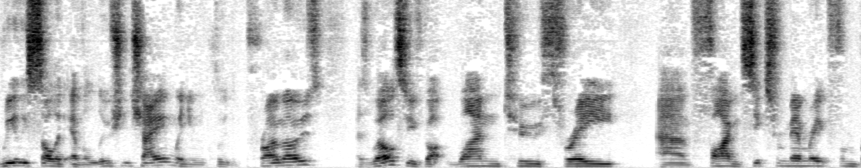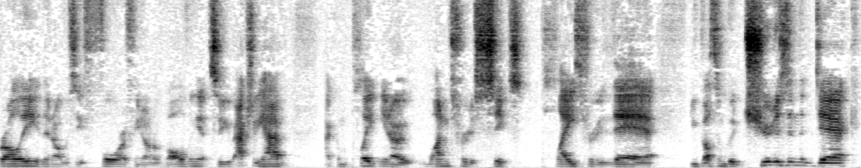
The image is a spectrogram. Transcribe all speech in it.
really solid evolution chain when you include the promos as well. So you've got one, two, three, um, five, and six from memory from Broly, and then obviously four if you're not evolving it. So you actually have a complete, you know, one through six playthrough there You've got some good tutors in the deck.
